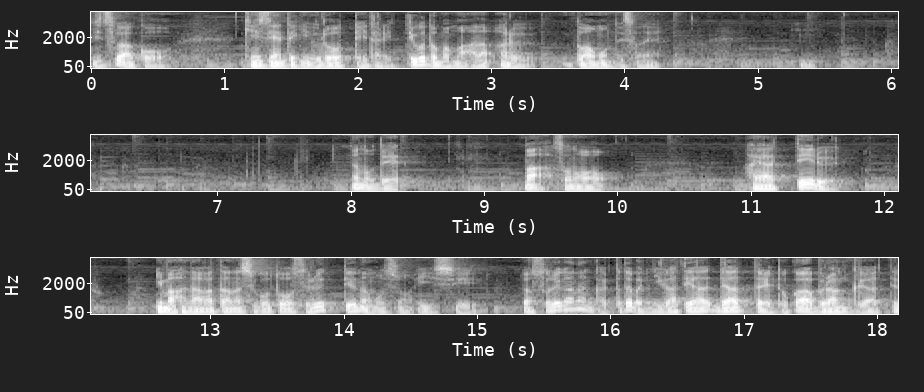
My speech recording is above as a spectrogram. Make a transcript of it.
実はこう金銭的に潤っていたりっていうこともまああるとは思うんですよね。なのでまあその流行っている今花形な仕事をするっていうのはもちろんいいしそれがなんか例えば苦手であったりとかブランクがあって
